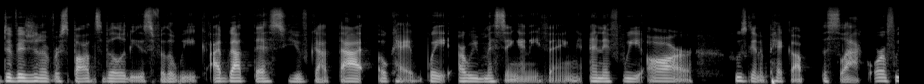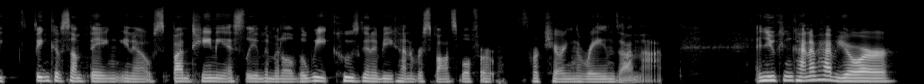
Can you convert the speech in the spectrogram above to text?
division of responsibilities for the week. I've got this, you've got that. Okay, wait, are we missing anything? And if we are, who's going to pick up the slack? Or if we think of something, you know, spontaneously in the middle of the week, who's going to be kind of responsible for for carrying the reins on that? And you can kind of have your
